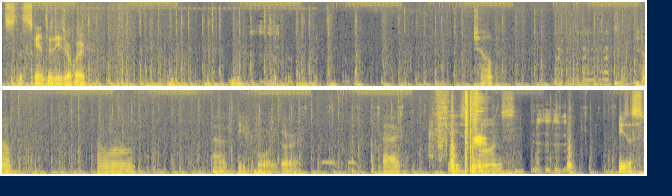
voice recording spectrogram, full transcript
Let's, let's scan through these real quick. Help. Help. How long have before your tag these spawns? Jesus.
